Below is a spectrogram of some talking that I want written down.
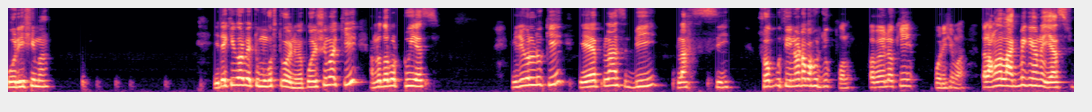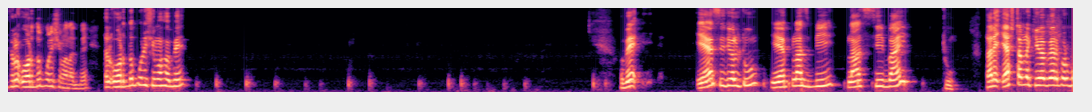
পরিসীমা। এটা কি করবে? একটু মুখস্থ করে নেবে। পরিসীমা কি? আমরা ধরবো টু এস ইজিকাল টু কি? A plus B plus C সব তিনটা বাহুর যোগফল। হবে হলো কি? পরিসীমা। তাহলে আমাদের লাগবে কি এখানে? এস তাহলে অর্ধ পরিসীমা লাগবে। তাহলে অর্ধ পরিসীমা হবে হবে S is equal to A plus B plus C by two তাহলে এসটা আমরা কীভাবে বের করব?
